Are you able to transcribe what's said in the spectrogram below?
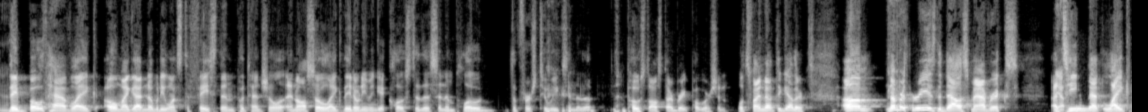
Yeah. They both have like, oh my god, nobody wants to face them potential, and also like they don't even get close to this and implode the first two weeks into the post All Star break portion. Let's find out together. Um, number three is the Dallas Mavericks, a yep. team that like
